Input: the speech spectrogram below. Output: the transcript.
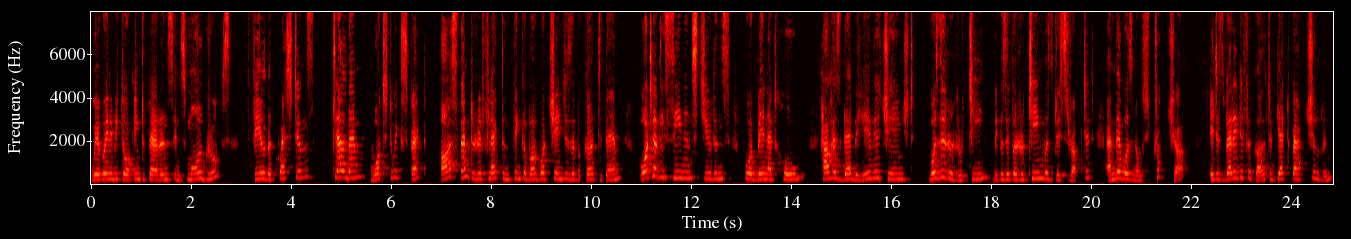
We're going to be talking to parents in small groups, field the questions, tell them what to expect, ask them to reflect and think about what changes have occurred to them. What have they seen in students who have been at home? How has their behavior changed? Was there a routine? Because if a routine was disrupted and there was no structure, it is very difficult to get back children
